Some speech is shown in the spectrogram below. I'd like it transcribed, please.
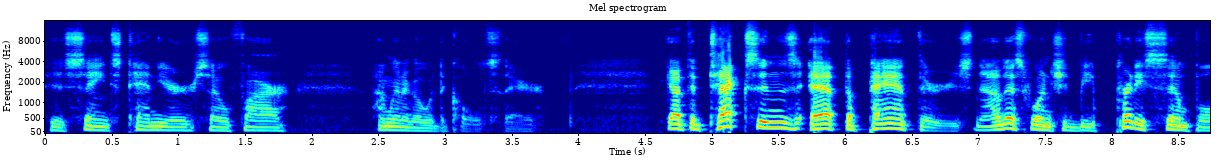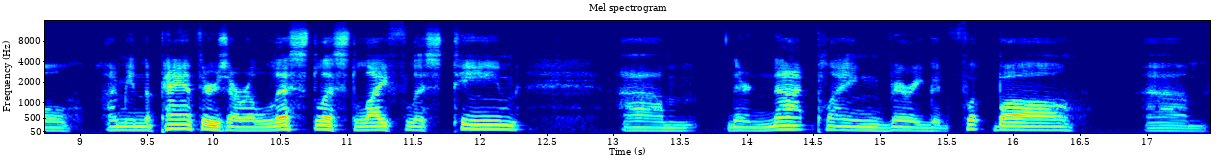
his Saints tenure so far. I'm going to go with the Colts there. You got the Texans at the Panthers. Now, this one should be pretty simple. I mean, the Panthers are a listless, lifeless team. Um, they're not playing very good football. Um,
